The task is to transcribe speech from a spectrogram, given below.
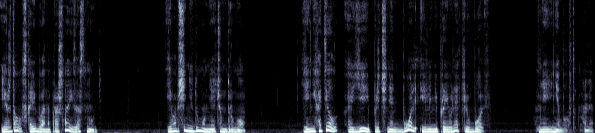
Я ждал, скорее бы она прошла и заснуть. Я вообще не думал ни о чем другом. Я не хотел э, ей причинять боль или не проявлять любовь. У меня ее не было в тот момент.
